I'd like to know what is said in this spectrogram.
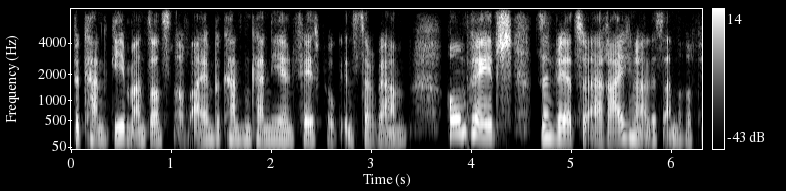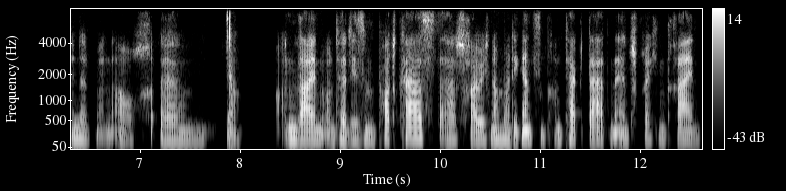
bekannt geben. Ansonsten auf allen bekannten Kanälen, Facebook, Instagram, Homepage sind wir ja zu erreichen und alles andere findet man auch ähm, ja, online unter diesem Podcast. Da schreibe ich nochmal die ganzen Kontaktdaten entsprechend rein.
